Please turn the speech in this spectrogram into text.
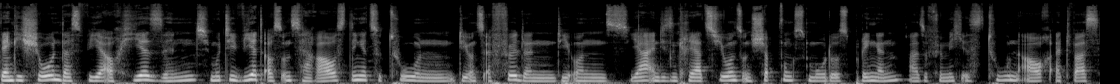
denke ich schon, dass wir auch hier sind, motiviert aus uns heraus Dinge zu tun, die uns erfüllen, die uns ja in diesen Kreations- und Schöpfungsmodus bringen. Also für mich ist Tun auch etwas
